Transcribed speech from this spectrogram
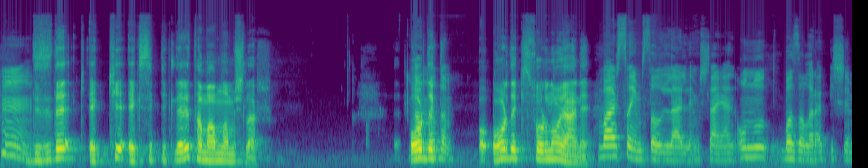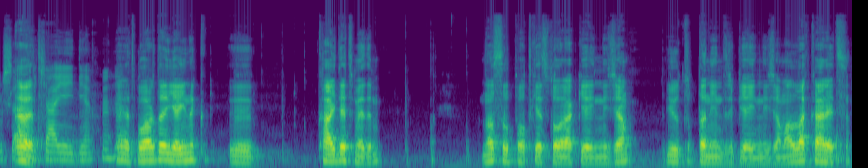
Hmm, dizideki eksiklikleri tamamlamışlar. Oradaki anladım. oradaki sorun o yani. Varsayımsal ilerlemişler yani onu baz alarak işlemişler Evet. hikayeyi diye. Evet bu arada yayını e, kaydetmedim. Nasıl podcast olarak yayınlayacağım? YouTube'dan indirip yayınlayacağım. Allah kahretsin.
